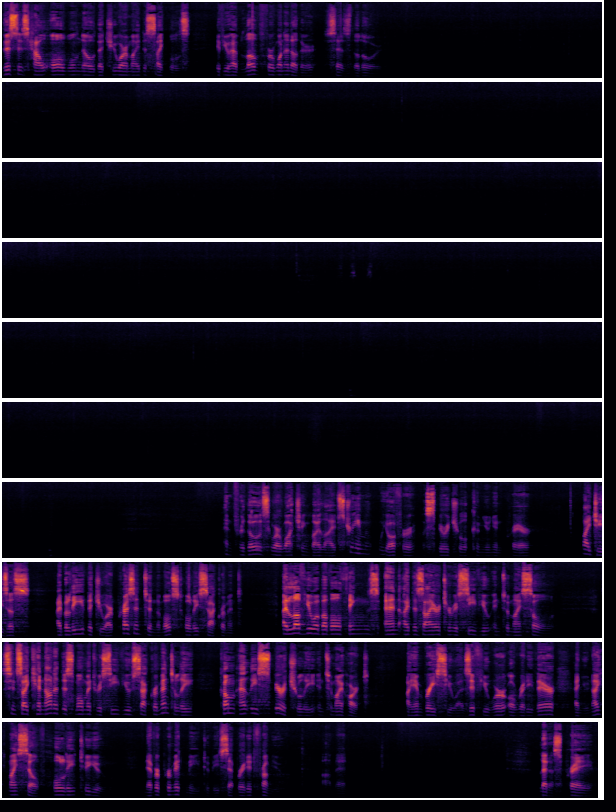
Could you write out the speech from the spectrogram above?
This is how all will know that you are my disciples, if you have love for one another, says the Lord. And for those who are watching by live stream, we offer a spiritual communion prayer. My Jesus, I believe that you are present in the most holy sacrament. I love you above all things, and I desire to receive you into my soul. Since I cannot at this moment receive you sacramentally, come at least spiritually into my heart. I embrace you as if you were already there and unite myself wholly to you. Never permit me to be separated from you. Amen. Let us pray.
